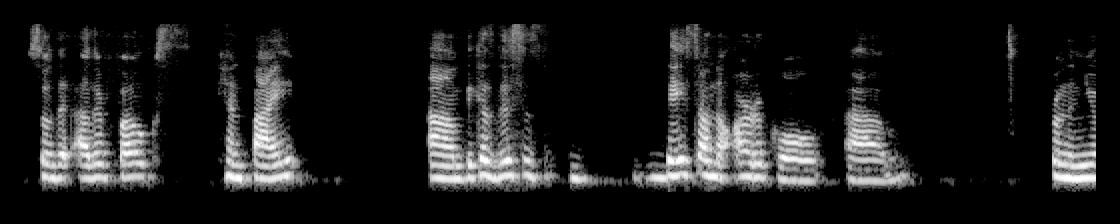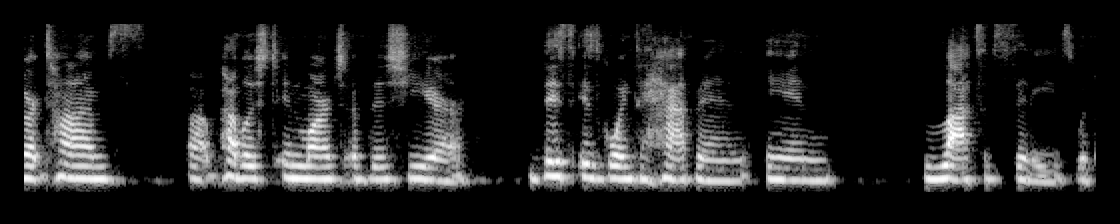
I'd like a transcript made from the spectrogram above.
so that other folks can fight. Um, because this is based on the article um, from the new york times uh, published in March of this year, this is going to happen in lots of cities with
